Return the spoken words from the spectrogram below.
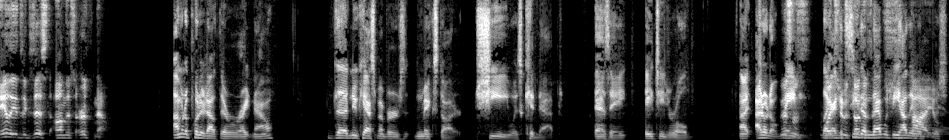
aliens exist on this earth now. I'm going to put it out there right now. The new cast member's mixed daughter, she was kidnapped as a 18 year old. I, I don't know, This maybe like I could see them. That would be how they would.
